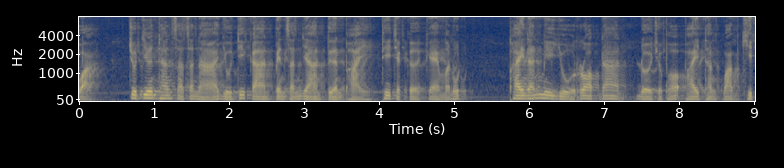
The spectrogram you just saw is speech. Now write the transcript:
กว่า จุดยืนทางศาสนาอยู่ที่การเป็นสัญญาณเตือนภัยที่จะเกิดแก่มนุษย์ ภัยนั้นมีอยู่รอบด้าน โดยเฉพาะภัยทางความคิด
